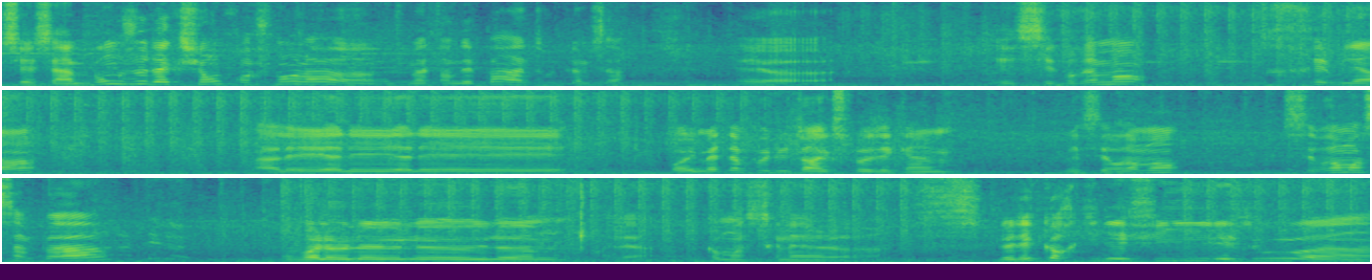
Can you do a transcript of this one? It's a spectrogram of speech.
C'est, un bon jeu d'action, franchement. Là, euh, je m'attendais pas à un truc comme ça. Et, euh, et c'est vraiment très bien. Allez, allez, allez. Bon, ils mettent un peu du temps à exploser quand même. Mais c'est vraiment, c'est vraiment sympa. On voit le, le, le, le- comment traîne, le, décor qui défile et tout. euh,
